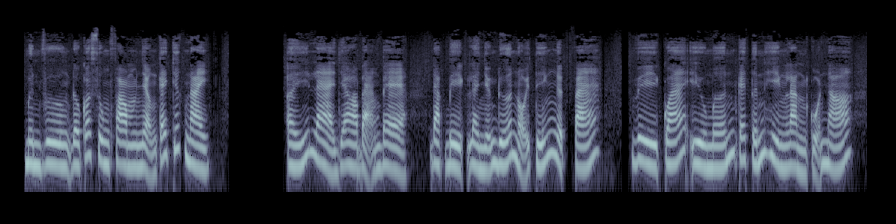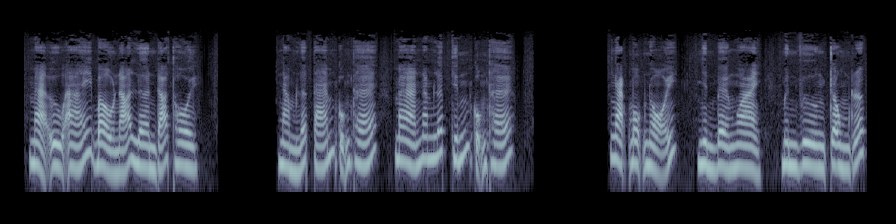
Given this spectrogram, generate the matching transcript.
Minh Vương đâu có xung phong nhận cái chức này. Ấy là do bạn bè, đặc biệt là những đứa nổi tiếng nghịch phá, vì quá yêu mến cái tính hiền lành của nó mà ưu ái bầu nó lên đó thôi. Năm lớp 8 cũng thế, mà năm lớp 9 cũng thế. ngạc một nỗi, nhìn bề ngoài, Minh Vương trông rất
